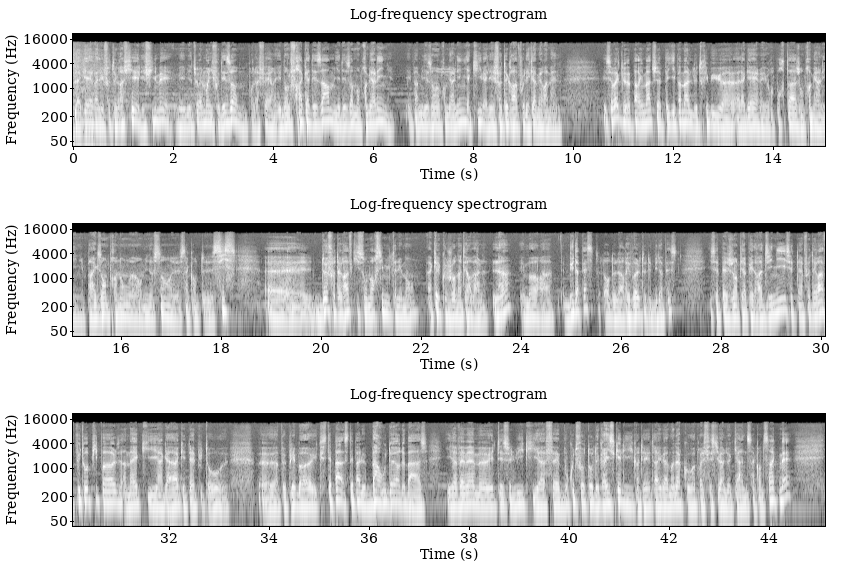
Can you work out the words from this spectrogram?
La guerre, elle est photographiée, elle est filmée, mais naturellement, il faut des hommes pour la faire. Et dans le fracas des armes, il y a des hommes en première ligne. Et parmi les hommes en première ligne, il y a qui? Ben, Les photographes ou les caméramens. Et c'est vrai que le Paris Match a payé pas mal de tribut à, à la guerre et au reportage en première ligne. Par exemple, prenons euh, en 1956 euh, deux photographes qui sont morts simultanément à quelques jours d'intervalle. L'un est mort à Budapest lors de la révolte de Budapest. Il s'appelle Jean-Pierre Pedrazzini. C'était un photographe plutôt people, un mec qui, un gars qui était plutôt euh, euh, un peu playboy. C'était pas, c'était pas le baroudeur de base. Il avait même été celui qui a fait beaucoup de photos de Grace Kelly quand elle est arrivée à Monaco après le festival de Cannes 55. Mais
